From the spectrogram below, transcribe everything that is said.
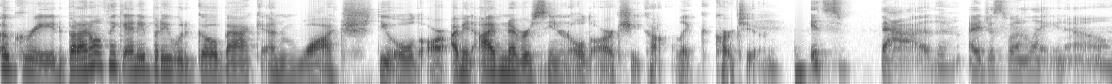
Agreed, but I don't think anybody would go back and watch the old Ar- I mean, I've never seen an old Archie co- like cartoon. It's bad. I just want to let you know.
